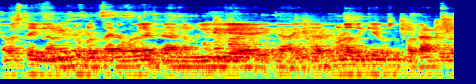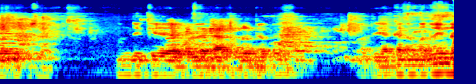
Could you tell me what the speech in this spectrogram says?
ವ್ಯವಸ್ಥೆ ಇಲ್ಲ ಅಂದ್ಬಿಟ್ಟು ಬರ್ತಾ ಇಲ್ಲ. ಒಳ್ಳೆ ನಮಗೆ ಇಲ್ಲಿಗೆ ಈಗ ಇದು ನೋಡೋದಕ್ಕೆ ಸ್ವಲ್ಪ ಡಾಕ್ಟ್ರುಗಳು ಬೇಕು ಸರ್. ಮುಂದಕ್ಕೆ ಒಳ್ಳೆ ಡಾಕ್ಟ್ರುಗಳು ಬೇಕು. ಮತ್ತು ಯಾಕಂದರೆ ಮೊದಲಿಂದ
